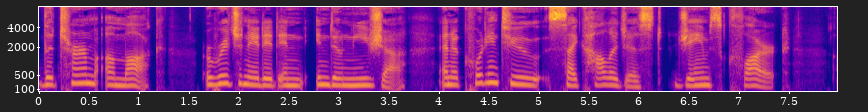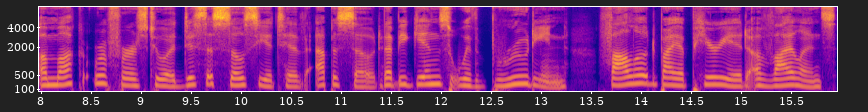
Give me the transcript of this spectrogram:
The term amok originated in Indonesia, and according to psychologist James Clark, amok refers to a dissociative episode that begins with brooding, followed by a period of violence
